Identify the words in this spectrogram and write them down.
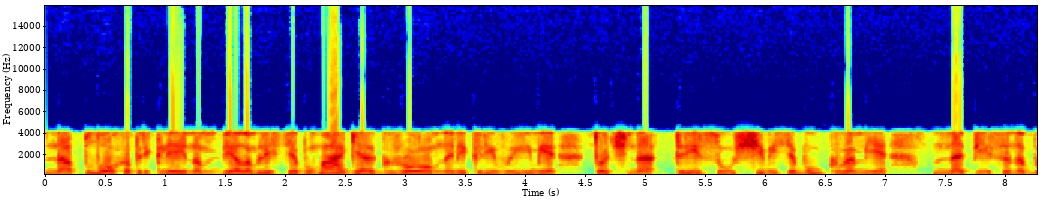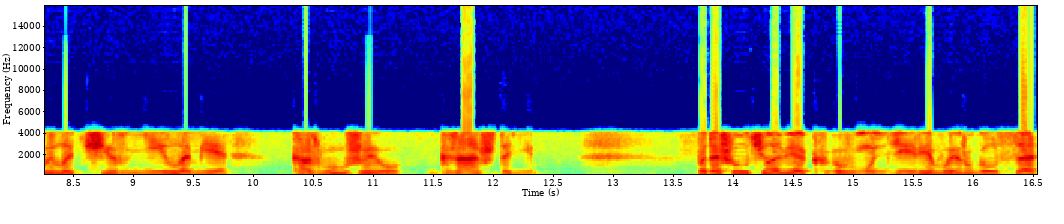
на плохо приклеенном белом листе бумаги, огромными кривыми, точно трясущимися буквами, написано было чернилами «К оружию, граждане». Подошел человек в мундире, выругался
